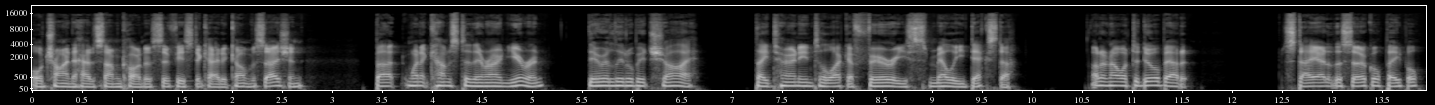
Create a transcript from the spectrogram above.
or trying to have some kind of sophisticated conversation. But when it comes to their own urine, they're a little bit shy. They turn into like a furry, smelly Dexter. I don't know what to do about it. Stay out of the circle, people.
